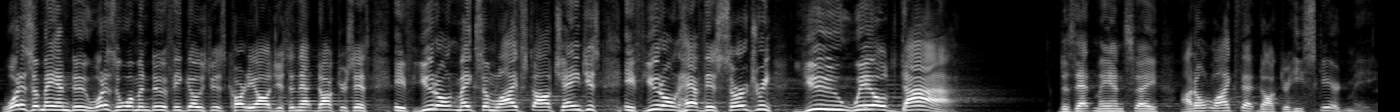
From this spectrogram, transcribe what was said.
What does a man do? What does a woman do if he goes to his cardiologist and that doctor says, if you don't make some lifestyle changes, if you don't have this surgery, you will die? Does that man say, I don't like that doctor, he scared me?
